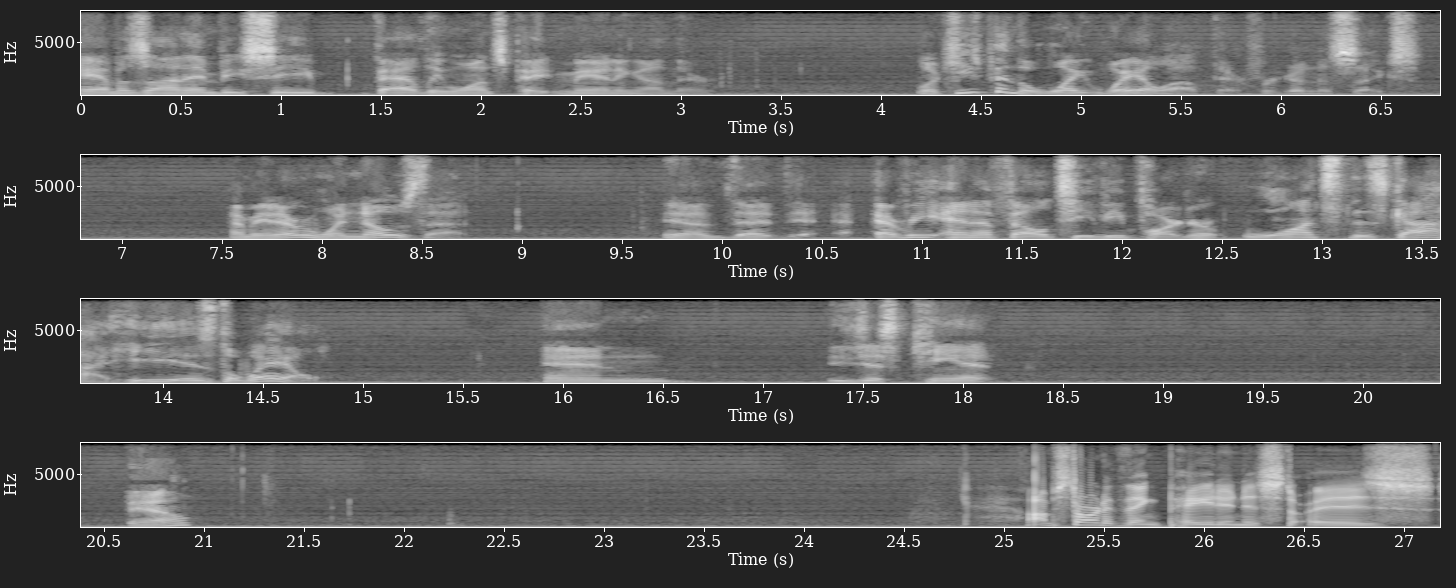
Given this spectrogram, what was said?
Amazon NBC badly wants Peyton Manning on there. Look, he's been the white whale out there, for goodness sakes. I mean, everyone knows that. You know, that every NFL TV partner wants this guy. He is the whale and you just can't, you know. I'm starting to think Peyton is is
